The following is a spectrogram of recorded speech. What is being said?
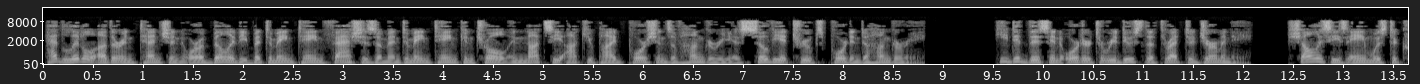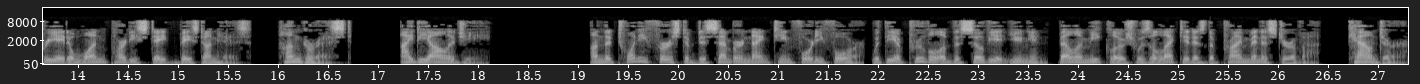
had little other intention or ability but to maintain fascism and to maintain control in Nazi-occupied portions of Hungary as Soviet troops poured into Hungary. He did this in order to reduce the threat to Germany. Szalasi's aim was to create a one-party state based on his «Hungarist» ideology. On 21 December 1944, with the approval of the Soviet Union, Bela Miklos was elected as the prime minister of a «counter»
